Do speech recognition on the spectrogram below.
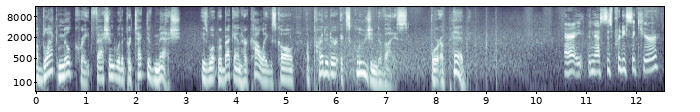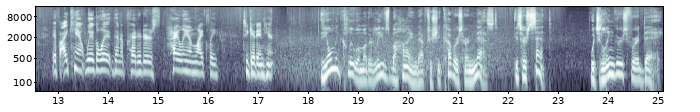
a black milk crate fashioned with a protective mesh is what Rebecca and her colleagues call a predator exclusion device, or a PED. All right, the nest is pretty secure. If I can't wiggle it, then a predator's highly unlikely to get in here. The only clue a mother leaves behind after she covers her nest is her scent, which lingers for a day,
